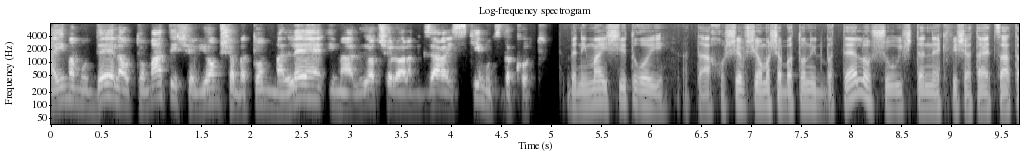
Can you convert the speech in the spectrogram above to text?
האם המודל האוטומטי של יום שבתון מלא עם העלויות שלו על המגזר העסקי מוצדקות. בנימה אישית רועי, אתה חושב שיום השבתון יתבטל או שהוא ישתנה כפי שאתה הצעת?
